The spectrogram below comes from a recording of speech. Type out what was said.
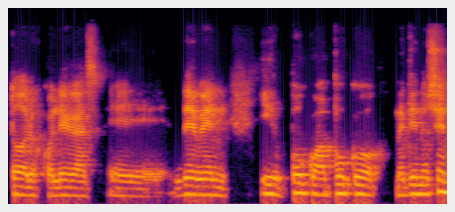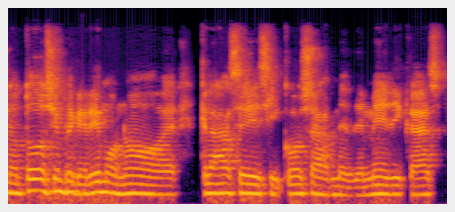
todos los colegas deben ir poco a poco metiéndose. No todos siempre queremos ¿no? clases y cosas de médicas,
